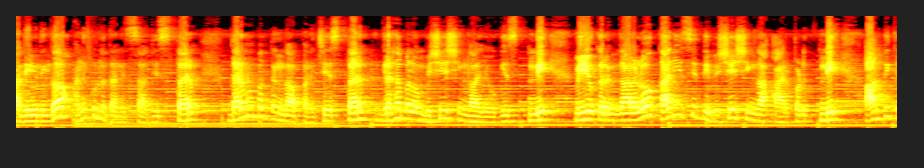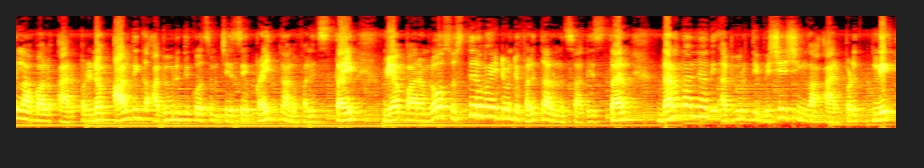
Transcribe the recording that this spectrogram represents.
అదేవిధంగా అనుకున్నదాన్ని సాధిస్తారు. ధర్మబద్ధంగా పనిచేస్తారు. గ్రహబలం విశేషంగా యోగిస్తుంది. మీ యొక్క రంగాలలో కార్యసిద్ధి విశేషంగా ఏర్పడుతుంది. ఆర్థిక లాభాలు ఏర్పడడం ఆర్థిక అభివృద్ధి కోసం చేసే ప్రయత్నాలు ఫలిస్తాయి. వ్యాపారంలో సుస్థిరమైనటువంటి ఫలితాలను సాధిస్తారు. ధనధాన్యాది అభివృద్ధి విశేషంగా ఏర్పడుతుంది.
